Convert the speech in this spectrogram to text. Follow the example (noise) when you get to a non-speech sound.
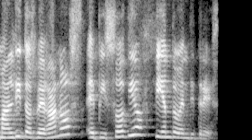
Malditos Veganos, episodio 123.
